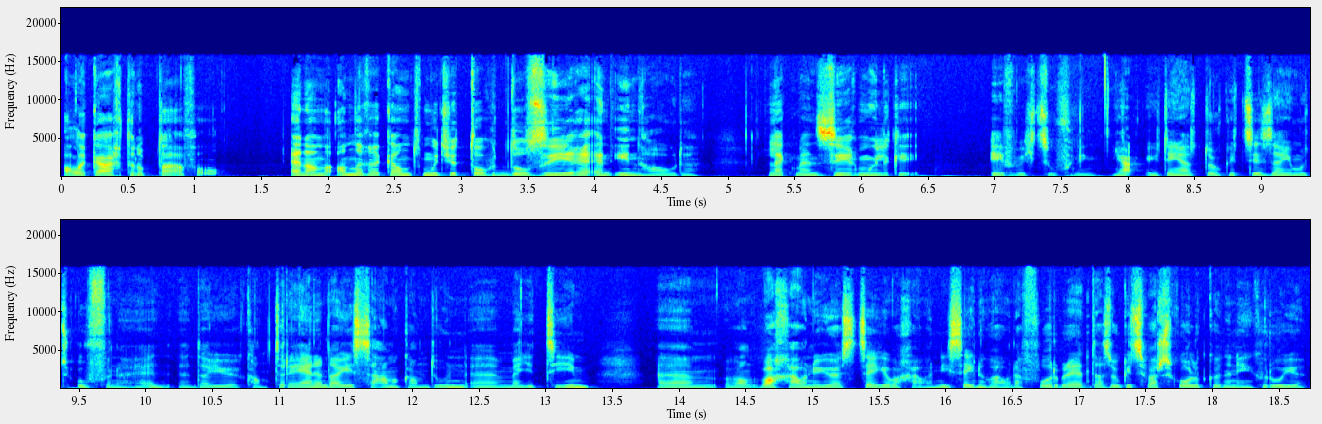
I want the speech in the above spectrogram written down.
alle kaarten op tafel. En aan de andere kant moet je toch doseren en inhouden. Lijkt me een zeer moeilijke evenwichtsoefening. Ja, ik denk dat het ook iets is dat je moet oefenen. Hè? Dat je kan trainen, dat je samen kan doen met je team. Um, want wat gaan we nu juist zeggen, wat gaan we niet zeggen, hoe gaan we dat voorbereiden? Dat is ook iets waar scholen kunnen in groeien.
